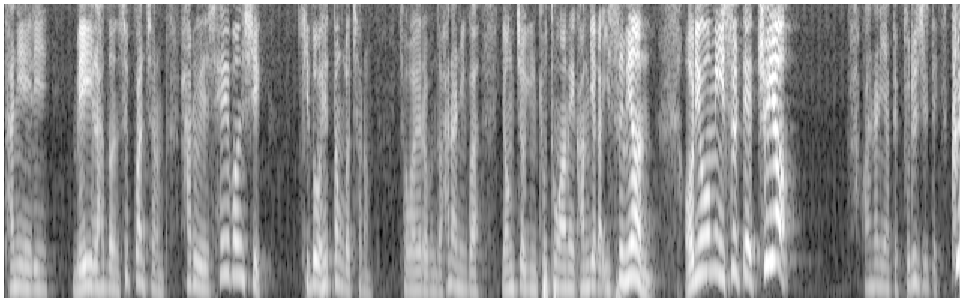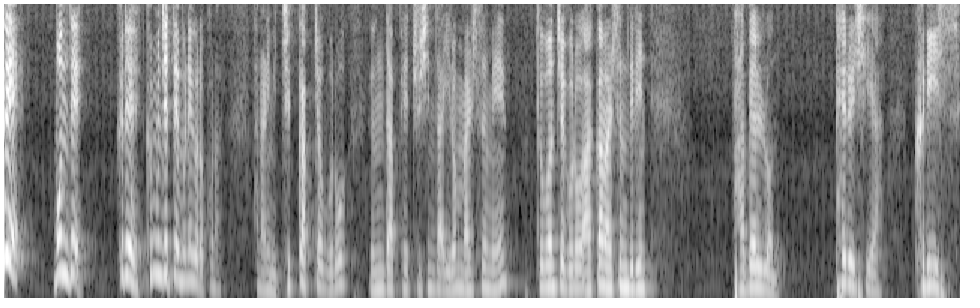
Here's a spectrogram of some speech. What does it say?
다니엘이 매일 하던 습관처럼 하루에 세 번씩 기도했던 것처럼 저와 여러분도 하나님과 영적인 교통함의 관계가 있으면 어려움이 있을 때 주여! 하고 하나님 앞에 부르실 때 그래! 뭔데? 그래! 그 문제 때문에 그렇구나. 하나님이 즉각적으로 응답해 주신다. 이런 말씀에 두 번째로 아까 말씀드린 바벨론, 페르시아, 그리스,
